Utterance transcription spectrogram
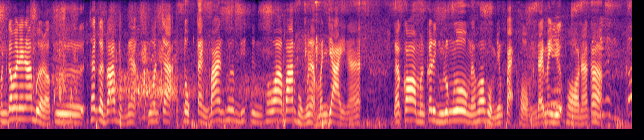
มันก็ไม่ได้น่าเบื่อหรอกคือ ถ้าเกิดบ้านผมเนี่ยควรจะตกแต่งบ้านเพิ่มนิดนึงเพราะว่าบ้านผมเนี่ยมันใหญ่นะ แล้วก็มันก็เลยดูโล่งๆนะเพราะผมยังแปะของได้ไม่เยอะพอนะก็ก็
